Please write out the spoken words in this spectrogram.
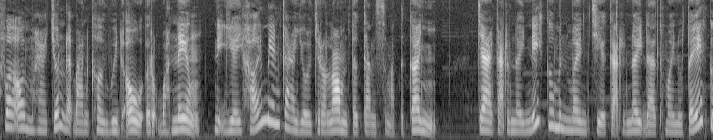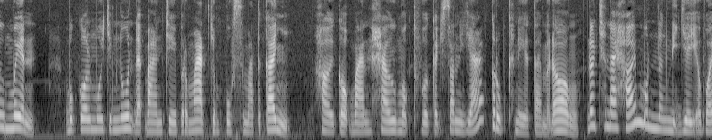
ធ្វើឲ្យមហាជនដែលបានឃើញវីដេអូរបស់នាងនិយាយហើយមានការយល់ច្រឡំទៅកាន់សមាជិក ចាករណីនេះគឺមិនមែនជាករណីដែលថ្មីនោះទេ គឺមាន បុគ្គលមួយចំនួន ដែលបានជេរប្រមាថចំពោះសមត្ថកិច្ចហើយក៏បានហៅមកធ្វើកិច្ចសន្យាគ្រប់គ្នាតែម្ដង ដូច្នេះហើយមុននឹងនិយាយអ្វី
